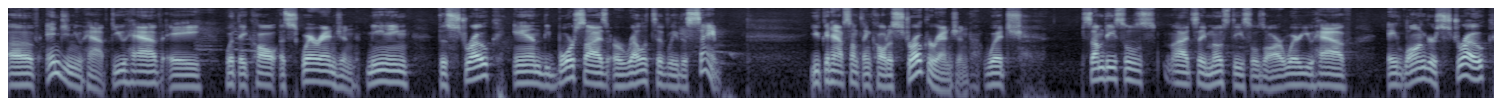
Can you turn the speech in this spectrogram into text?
of engine you have. Do you have a what they call a square engine, meaning the stroke and the bore size are relatively the same. You can have something called a stroker engine, which some diesels, I'd say most diesels are, where you have a longer stroke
